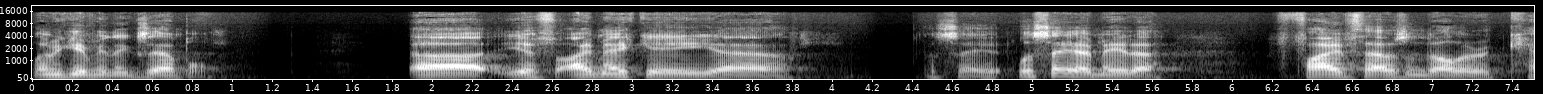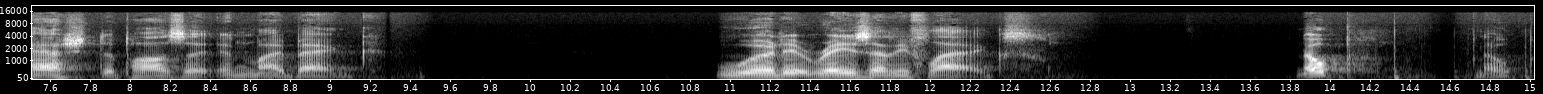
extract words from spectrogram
Let me give you an example. Uh, if I make a, uh, let's say, let's say I made a $5,000 cash deposit in my bank, would it raise any flags? Nope. Nope.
